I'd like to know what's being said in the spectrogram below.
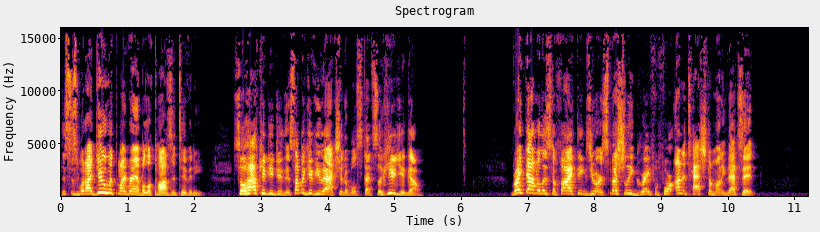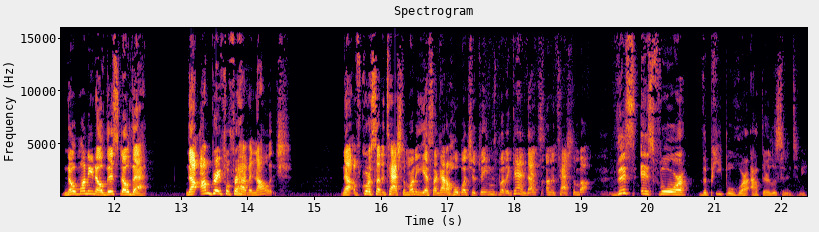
This is what I do with my ramble of positivity. So, how can you do this? I'm to give you actionable steps. So, here you go. Write down a list of five things you are especially grateful for, unattached to money. That's it. No money, no this, no that. Now, I'm grateful for having knowledge. Now, of course, unattached to money, yes, I got a whole bunch of things, but again, that's unattached to money. This is for the people who are out there listening to me.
